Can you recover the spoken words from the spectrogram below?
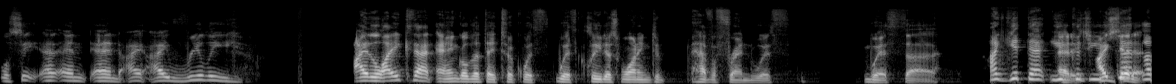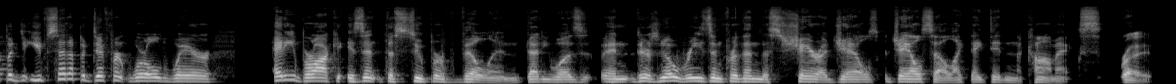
Well, see, and and, and I I really I like that angle that they took with with Cletus wanting to have a friend with with uh I get that you because you've set up a you've set up a different world where Eddie Brock isn't the super villain that he was, and there's no reason for them to share a jail jail cell like they did in the comics. right.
